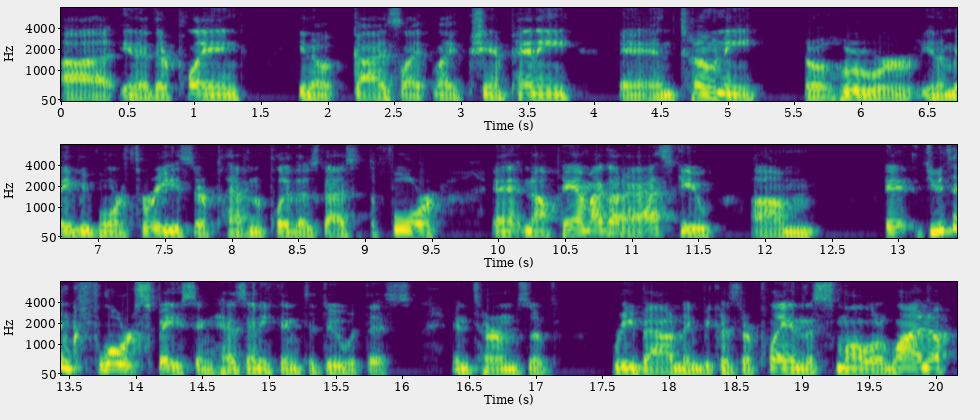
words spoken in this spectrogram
Uh, you know they're playing you know guys like like Champagnie and, and Tony who, who were you know maybe more threes. They're having to play those guys at the four. And now, Pam, I got to ask you. Um, it, do you think floor spacing has anything to do with this in terms of rebounding because they're playing the smaller lineup?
